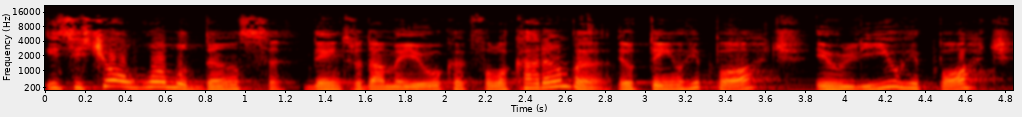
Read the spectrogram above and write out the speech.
existiu alguma mudança dentro da Meiuca que falou, caramba, eu tenho o report, eu li o report,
